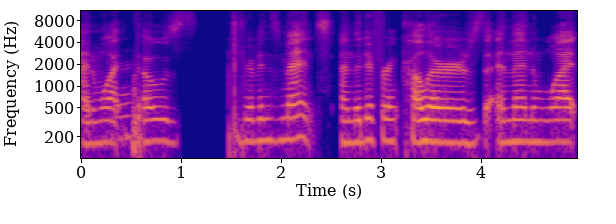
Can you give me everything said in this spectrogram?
and what mm-hmm. those ribbons meant and the different colors and then what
